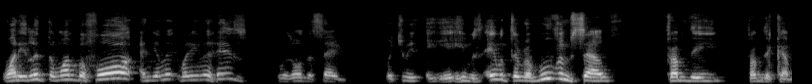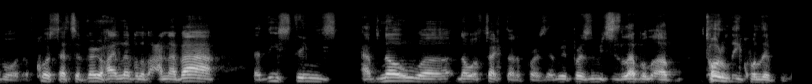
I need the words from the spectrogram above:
when he lit the one before, and you lit when he lit his, it was all the same. Which he, he was able to remove himself from the from the kabod. Of course, that's a very high level of anava. That these things have no uh, no effect on a person. Every person reaches a level of total equilibrium.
